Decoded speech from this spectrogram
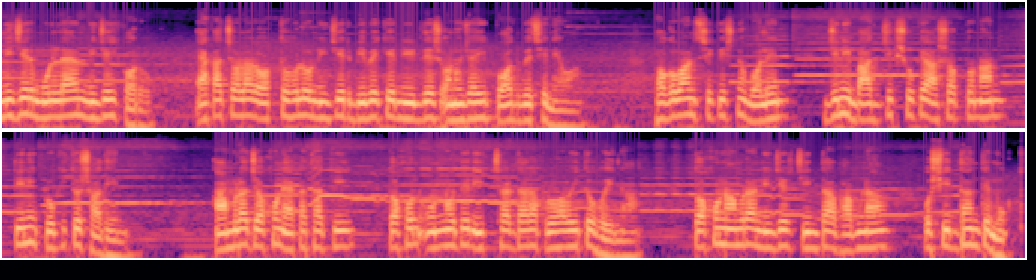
নিজের মূল্যায়ন নিজেই করো। একা চলার অর্থ হলো নিজের বিবেকের নির্দেশ অনুযায়ী পথ বেছে নেওয়া। ভগবান শ্রীকৃষ্ণ বলেন যিনি বাহ্যিক সুখে আসক্ত নন, তিনি প্রকৃত স্বাধীন। আমরা যখন একা থাকি, তখন অন্যদের ইচ্ছার দ্বারা প্রভাবিত হই না। তখন আমরা নিজের চিন্তা, ভাবনা ও সিদ্ধান্তে মুক্ত।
